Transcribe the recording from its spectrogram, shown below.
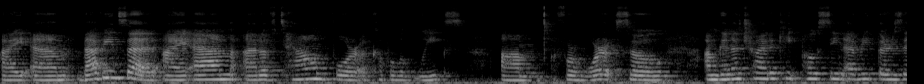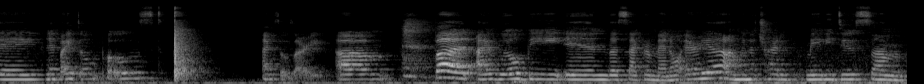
I am, that being said, I am out of town for a couple of weeks um, for work. So I'm gonna try to keep posting every Thursday. And if I don't post, I'm so sorry. Um, but I will be in the Sacramento area. I'm gonna try to maybe do some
